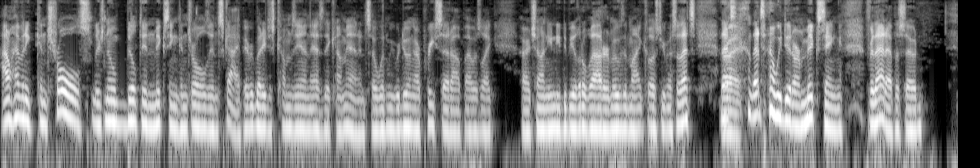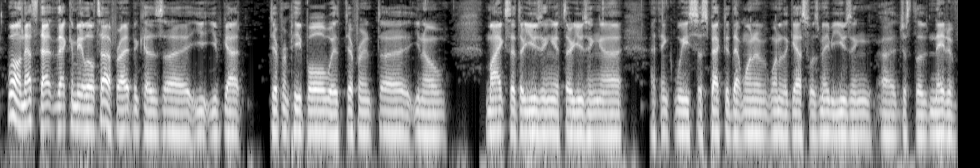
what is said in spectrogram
I don't have any controls. There's no built-in mixing controls in Skype. Everybody just comes in as they come in. And so when we were doing our pre-setup, I was like, "All right, Sean, you need to be a little louder, move the mic closer to your mouth." So that's that's that's how we did our mixing for that episode. Well, and that's that. That can be a little tough, right? Because uh, you, you've got different people with different, uh, you know, mics that they're using. If they're using uh, I think we suspected that one of one of the guests was maybe using uh, just the native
